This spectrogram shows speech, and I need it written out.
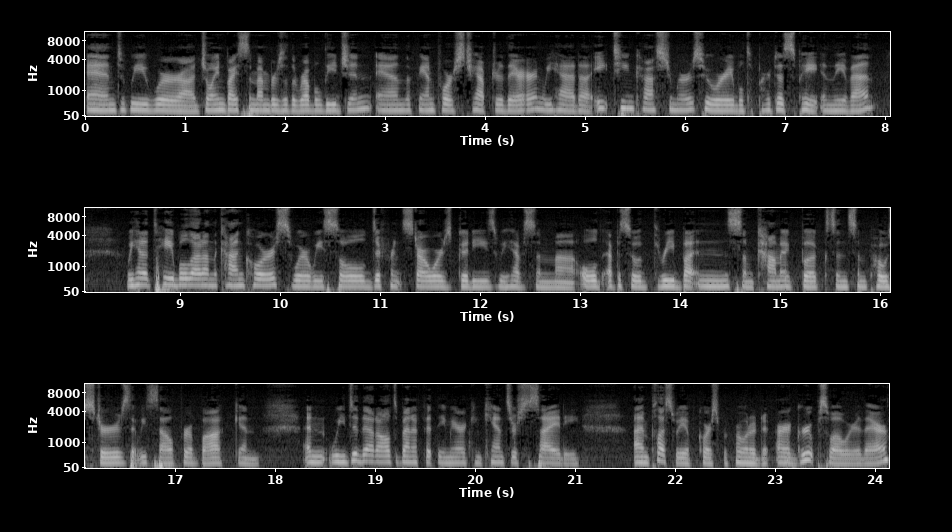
and we were uh, joined by some members of the Rebel Legion and the Fan Force chapter there, and we had uh, 18 costumers who were able to participate in the event. We had a table out on the concourse where we sold different Star Wars goodies. We have some uh, old Episode Three buttons, some comic books, and some posters that we sell for a buck, and and we did that all to benefit the American Cancer Society. And plus, we of course promoted our groups while we were there.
